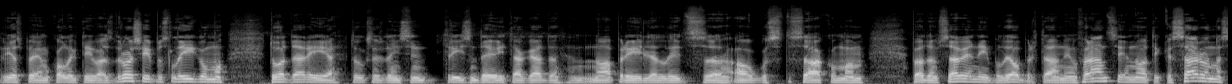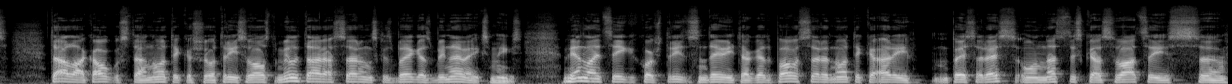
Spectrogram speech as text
iespējamu kolektīvās drošības līgumu. To darīja 1939. gada no aprīļa līdz uh, augusta sākumam Padomu Savienība, Lielbritānija un Francija notika sarunas. Tālāk augustā notika šo trīs valstu militārās sarunas, kas beigās bija neveiksmīgas. Vienlaicīgi kopš 39. gada pavasara notika arī PSRS un Nacistiskās Vācijas uh,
